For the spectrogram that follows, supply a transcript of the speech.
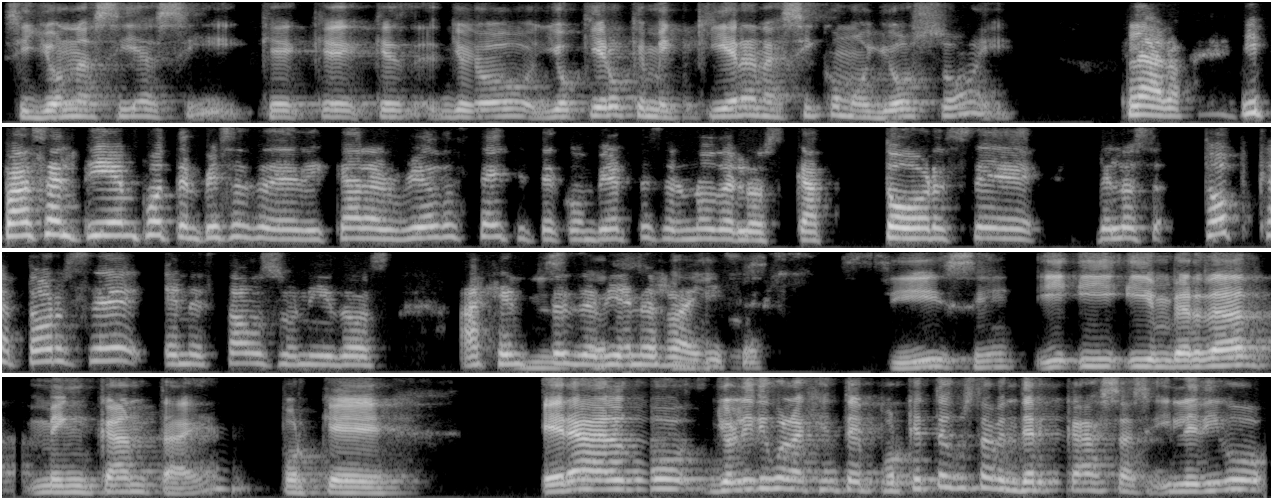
Si yo nací así, que, que, que yo, yo quiero que me quieran así como yo soy. Claro, y pasa el tiempo, te empiezas a dedicar al real estate y te conviertes en uno de los 14, de los top 14 en Estados Unidos, agentes de bienes raíces. Sí, sí. Y, y, en verdad me encanta, ¿eh? Porque era algo, yo le digo a la gente, ¿por qué te gusta vender casas? Y le digo,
